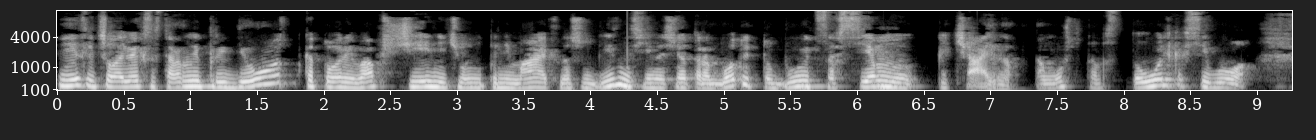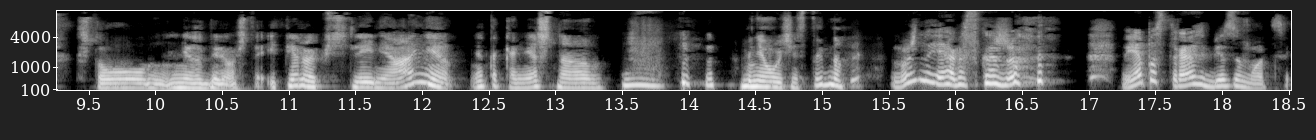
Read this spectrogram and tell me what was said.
Если человек со стороны придет, который вообще ничего не понимает в нашем бизнесе и начнет работать, то будет совсем печально, потому что там столько всего, что не разберешься. И первое впечатление Ани, это, конечно, мне очень стыдно. Можно я расскажу? Но я постараюсь без эмоций.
